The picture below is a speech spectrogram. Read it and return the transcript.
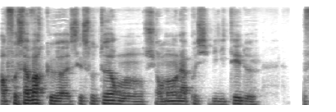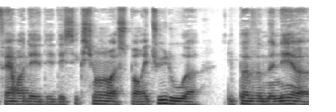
Alors, faut savoir que ces sauteurs ont sûrement la possibilité de faire des, sections euh, sport-études où euh, ils peuvent mener euh,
